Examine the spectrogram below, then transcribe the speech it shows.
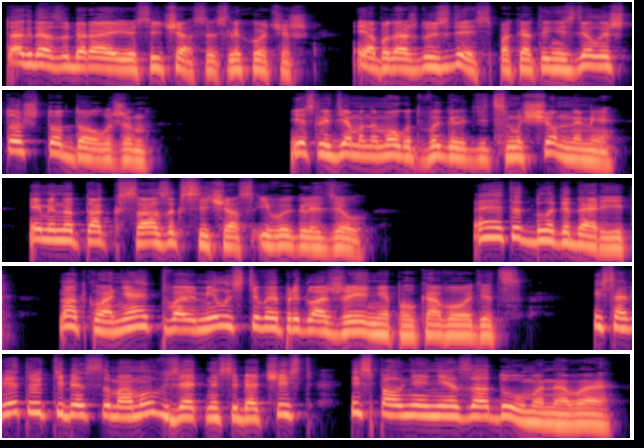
«Тогда забирай ее сейчас, если хочешь. Я подожду здесь, пока ты не сделаешь то, что должен». Если демоны могут выглядеть смущенными, именно так Сазок сейчас и выглядел. «Этот благодарит, но отклоняет твое милостивое предложение, полководец, и советует тебе самому взять на себя честь исполнение задуманного.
